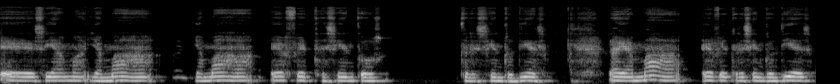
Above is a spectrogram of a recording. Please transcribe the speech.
Eh, se llama Yamaha, Yamaha F300 310. La Yamaha F310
